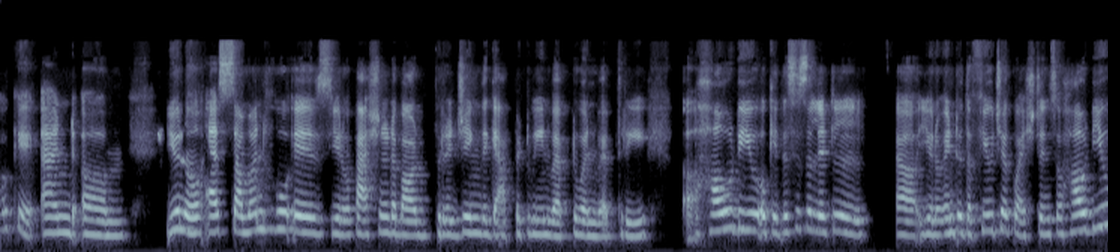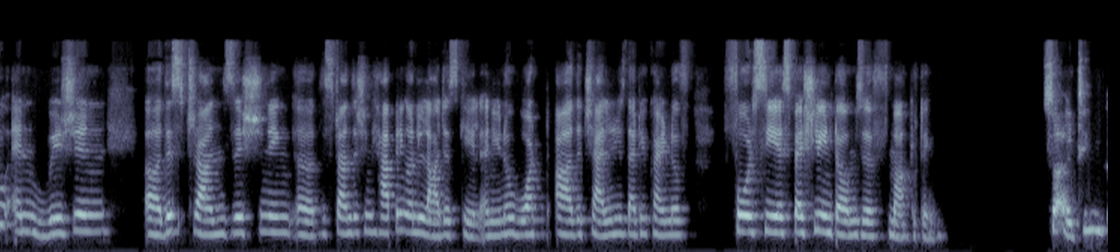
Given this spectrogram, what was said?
Okay, and um, you know, as someone who is, you know, passionate about bridging the gap between Web 2 and Web 3, uh, how do you, okay, this is a little, uh, you know, into the future question. So how do you envision uh, this transitioning, uh, this transition happening on a larger scale? And, you know, what are the challenges that you kind of foresee, especially in terms of marketing? So I think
